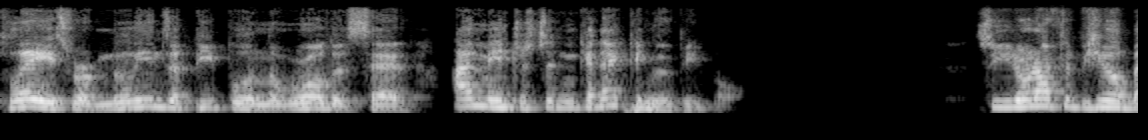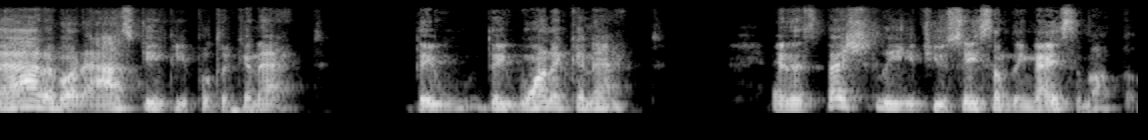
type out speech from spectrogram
place where millions of people in the world have said, I'm interested in connecting with people. So you don't have to feel bad about asking people to connect. They they want to connect. And especially if you say something nice about them.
